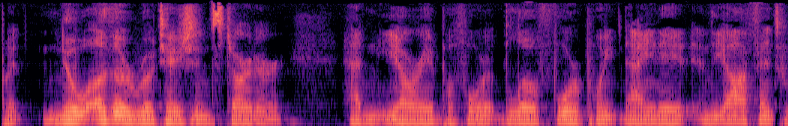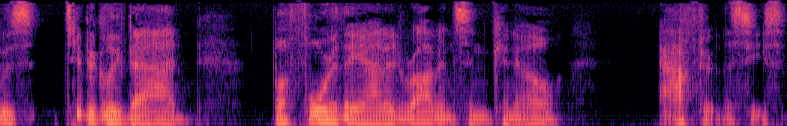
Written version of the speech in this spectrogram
but no other rotation starter had an ERA before below 4.98, and the offense was typically bad before they added Robinson Cano after the season.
